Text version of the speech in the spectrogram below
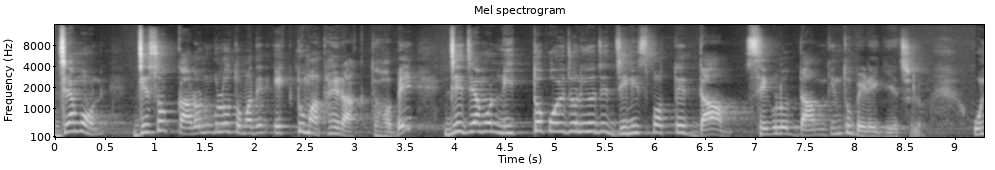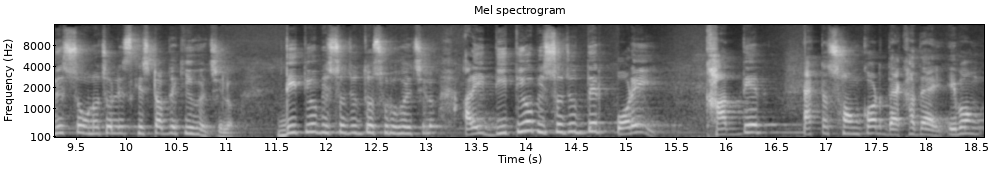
যেমন, যেসব কারণগুলো তোমাদের একটু মাথায় রাখতে হবে, যে যেমন নিত্য প্রয়োজনীয় যে জিনিসপত্রের দাম, সেগুলোর দাম কিন্তু বেড়ে গিয়েছিল। উনিশশো উনচল্লিশ খ্রিস্টাব্দে কী হয়েছিল? দ্বিতীয় বিশ্বযুদ্ধ শুরু হয়েছিল। আর এই দ্বিতীয় বিশ্বযুদ্ধের পরেই খাদ্যের একটা সংকট দেখা দেয় এবং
